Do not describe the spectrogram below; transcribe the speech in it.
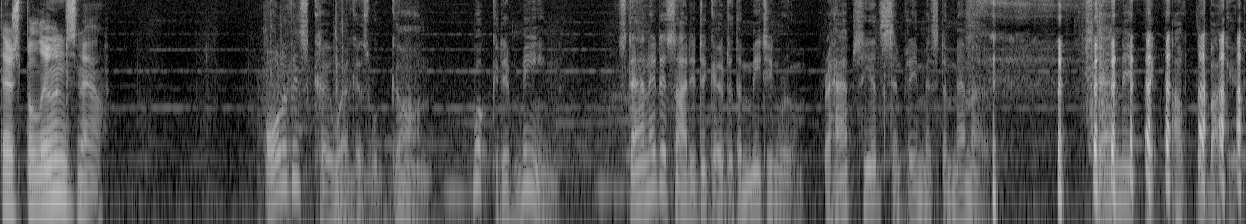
There's balloons now. All of his co-workers were gone. What could it mean? Stanley decided to go to the meeting room. Perhaps he had simply missed a memo. Stanley picked up the bucket.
